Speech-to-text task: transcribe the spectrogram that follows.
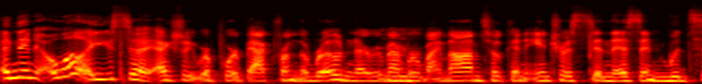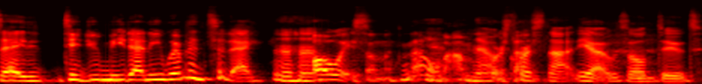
And then, well, I used to actually report back from the road, and I remember my mom took an interest in this and would say, "Did you meet any women today?" Always, I'm like, "No, mom, Mm-hmm. no, of course, of course not." not. Yeah, it was all dudes.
